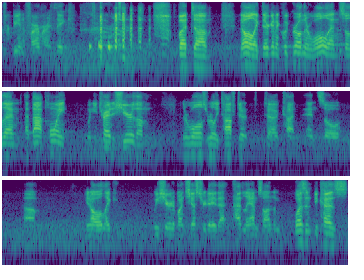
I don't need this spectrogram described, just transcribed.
for being a farmer, I think. but um, no, like they're gonna quit growing their wool, and so then at that point, when you try to shear them, their wool is really tough to to cut, and so um, you know, like we shared a bunch yesterday that had lambs on them. Wasn't because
